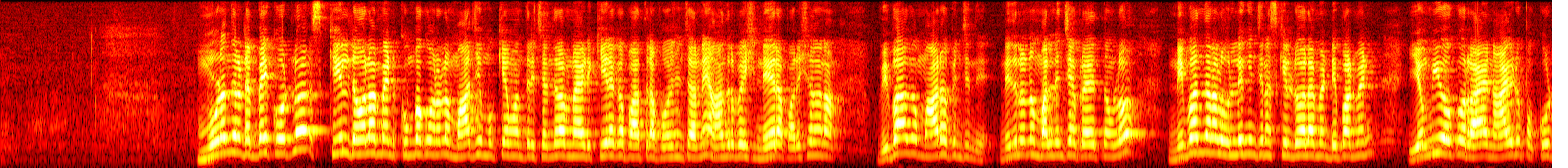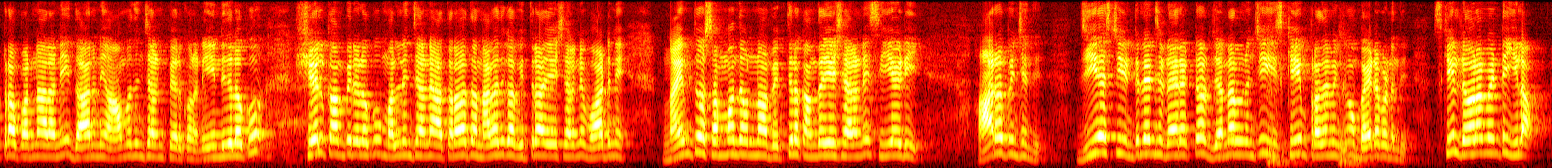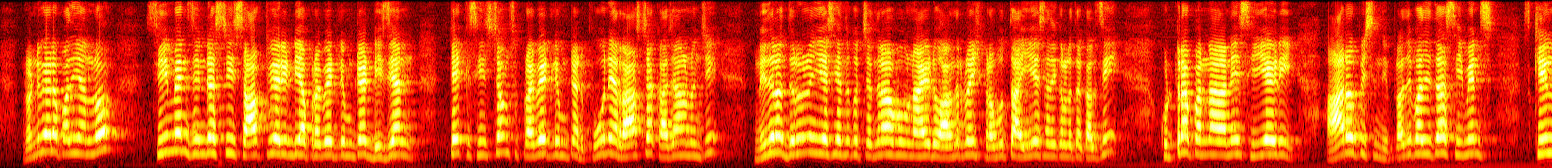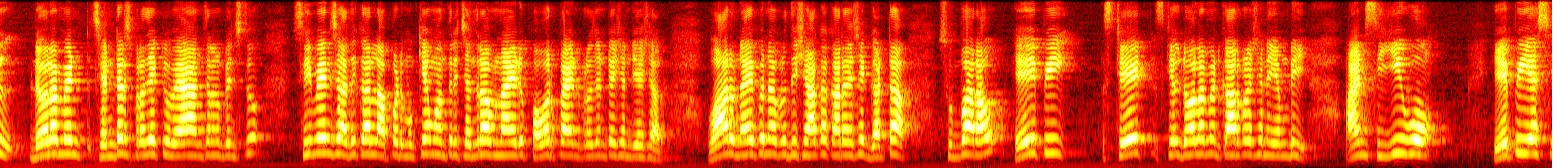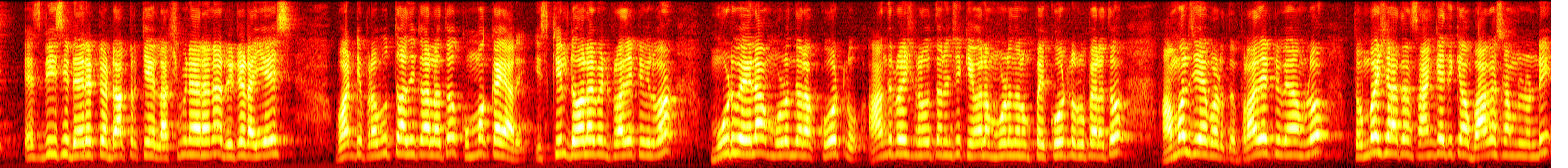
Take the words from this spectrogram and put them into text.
మూడు వందల డెబ్బై కోట్ల స్కిల్ డెవలప్మెంట్ కుంభకోణంలో మాజీ ముఖ్యమంత్రి చంద్రబాబు నాయుడు కీలక పాత్ర పోషించాలని ఆంధ్రప్రదేశ్ నేర పరిశోధన విభాగం ఆరోపించింది. నిధులను మళ్ళించే ప్రయత్నంలో నిబంధనలు ఉల్లంఘించిన స్కిల్ డెవలప్మెంట్ డిపార్ట్మెంట్ ఎంఈఓకు రాయ నాయుడు ప- కుట్ర పన్నారని దానిని ఆమోదించాలని పేర్కొన్నారు ఈ నిధులకు షేల్ కంపెనీలకు మళ్ళించాలని ఆ తర్వాత నగదుగా విత్డ్రా చేశారని వాటిని నయంతో సంబంధం ఉన్న వ్యక్తులకు అందజేశారని సిఐడి ఆరోపించింది. జీఎస్టీ ఇంటెలిజెన్స్ డైరెక్టర్ జనరల్ నుంచి ఈ స్కీమ్ ప్రాథమికంగా బయటపడింది. స్కిల్ డెవలప్మెంట్ ఇలా రెండు వేల పదిహేనులో Siemens industry software India private limited design tech systems private limited Pune రాష్ట్ర ఖజానా నుంచి నిధులను దుర్వినియోగం చేసేందుకు చంద్రబాబు నాయుడు ఆంధ్రప్రదేశ్ ప్రభుత్వ ఐఏఎస్ అధికారులతో కలిసి కుట్ర పన్నారని సిఐడి ఆరోపిస్తుంది. ప్రతిపాదిత Siemens skill development centres project వ్యయ అంచనాను పెంచుతూ సిమెంట్స్ అధికారులు అప్పటి ముఖ్యమంత్రి Chandrababu Naidu power point presentation చేశారు. వారు నైపుణ్యాభివృద్ధి శాఖ కార్యదర్శి Gatta Subbarao AP state skill development corporation MD and CEO APS SDC director doctor K Lakshminarayana retired IAS వంటి ప్రభుత్వ అధికారులతో కుమ్మక్కయ్యారు. ఈ స్కిల్ డెవలప్మెంట్ ప్రాజెక్టు విలువ మూడు వేల మూడు వందల కోట్లు. ఆంధ్రప్రదేశ్ ప్రభుత్వం నుంచి కేవలం మూడు వందల ముప్పై కోట్ల రూపాయలతో అమలు చేయబడుతుంది. ప్రాజెక్టు వ్యయంలో తొంభై శాతం సాంకేతిక భాగస్వాముల నుండి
